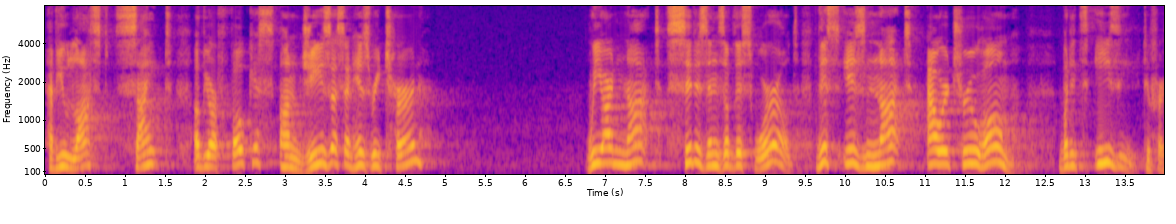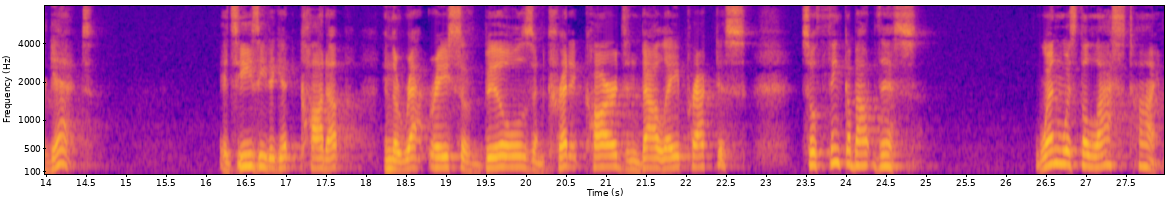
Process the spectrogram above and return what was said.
Have you lost sight of your focus on Jesus and his return? We are not citizens of this world. This is not our true home, but it's easy to forget. It's easy to get caught up in the rat race of bills and credit cards and ballet practice. So think about this. When was the last time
